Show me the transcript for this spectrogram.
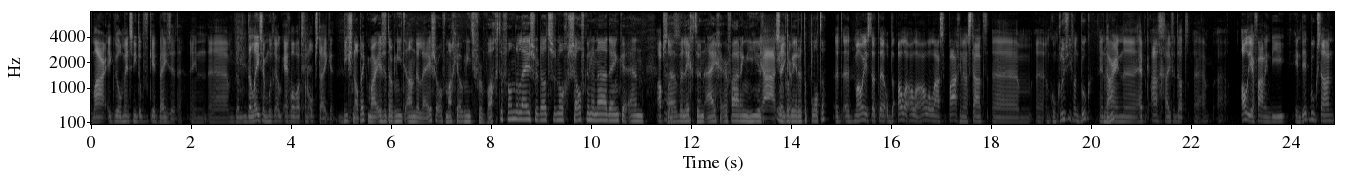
Maar ik wil mensen niet op een verkeerd been zetten. En ehm, de, de lezer moet er ook echt wel wat van opsteken. Die snap ik, maar is het ook niet aan de lezer? Of mag je ook niet verwachten van de lezer dat ze nog zelf kunnen nadenken en eh, wellicht hun eigen ervaring hier Ja, in proberen te plotten? Het, het mooie is dat eh, op de aller, aller, allerlaatste pagina staat ehm, eh, een conclusie van het boek. En Mhm. daarin heb ik aangegeven dat ehm, eh, al die ervaringen die in dit boek staan,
